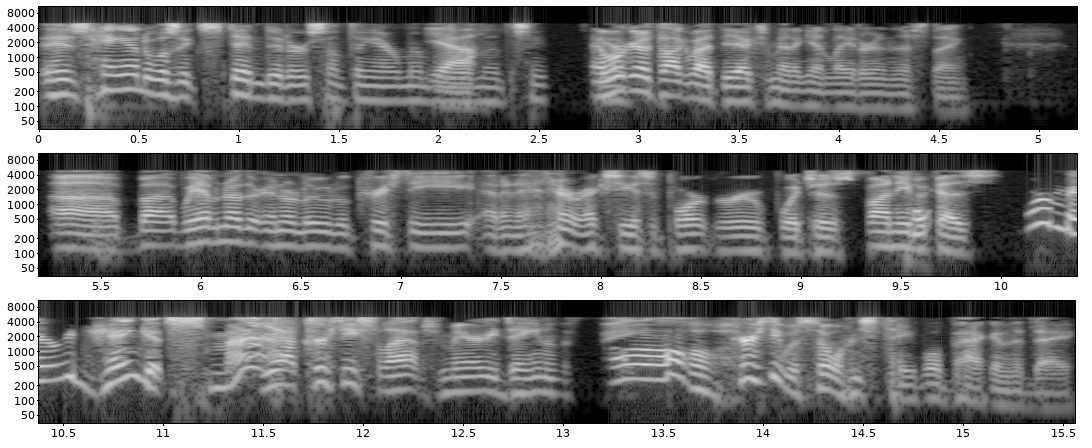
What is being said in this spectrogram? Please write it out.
his hand was extended or something. I remember Yeah. in that scene. And we're going to talk about the X Men again later in this thing. Uh, but we have another interlude with Christy at an anorexia support group, which is funny because Where Mary Jane gets smacked. yeah, Christy slaps Mary Jane in the face. Oh Christy was so unstable back in the day.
